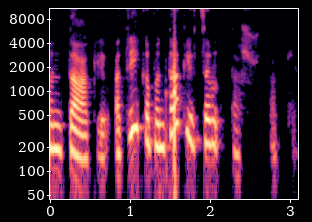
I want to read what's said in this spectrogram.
пентаклів. А трійка пентаклів це. Та що таке?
